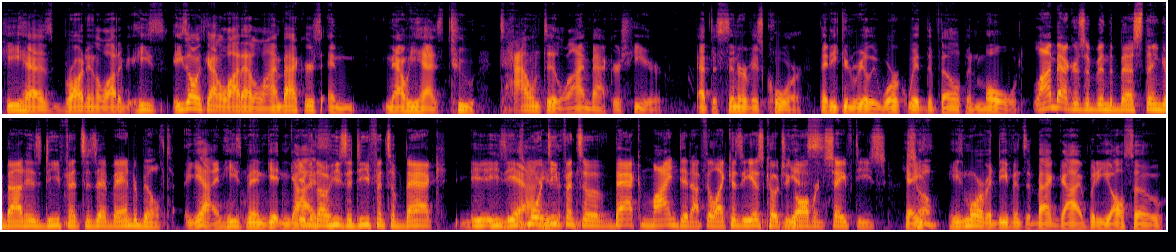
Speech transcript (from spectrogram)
he has brought in a lot of he's he's always got a lot out of linebackers and now he has two talented linebackers here at the center of his core that he can really work with, develop, and mold. Linebackers have been the best thing about his defenses at Vanderbilt. Yeah, and he's been getting guys. Even though he's a defensive back, he's, Yeah, he's more he's- defensive back minded, I feel like, because he is coaching Yes. Auburn safeties. Yeah, so, he's, he's more of a defensive back guy, but he also,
